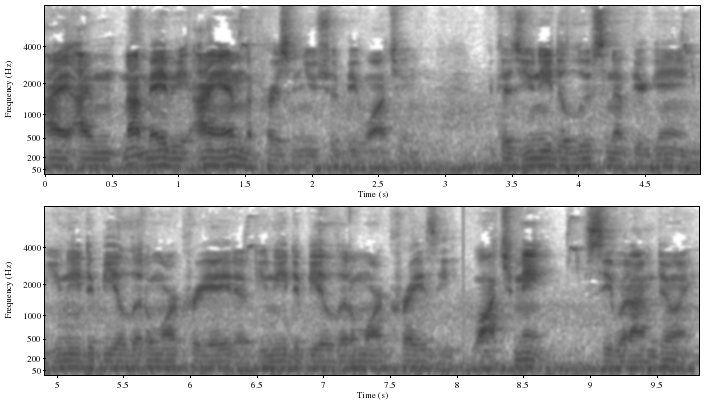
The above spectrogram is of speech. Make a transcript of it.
I, I'm not maybe I am the person you should be watching because you need to loosen up your game. You need to be a little more creative. You need to be a little more crazy. Watch me. See what I'm doing.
